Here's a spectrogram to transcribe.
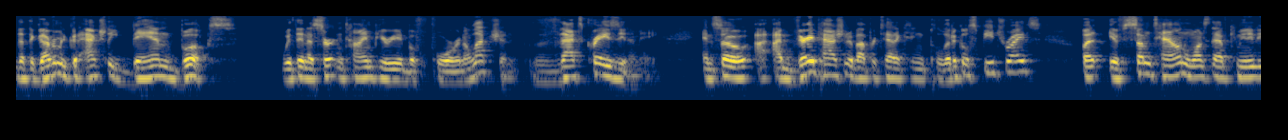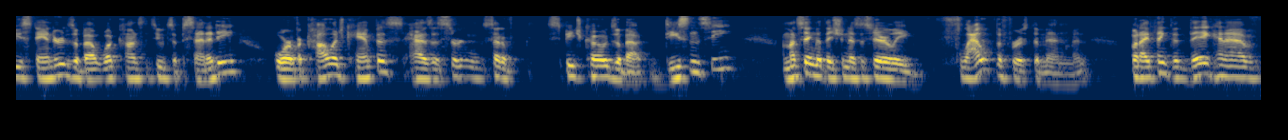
that the government could actually ban books within a certain time period before an election. That's crazy to me and so I, am very passionate about protecting political speech rights. But if some town wants to have community standards about what constitutes obscenity, or if a college campus has a certain set of speech codes about decency, I'm not saying that they should necessarily flout the First Amendment, but I think that they can have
